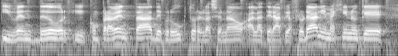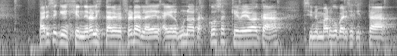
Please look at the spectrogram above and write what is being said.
y vendedor y compraventa de productos relacionados a la terapia floral. Imagino que parece que en general está terapia floral. Hay, algunas otras cosas que veo acá, sin embargo, parece que está,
